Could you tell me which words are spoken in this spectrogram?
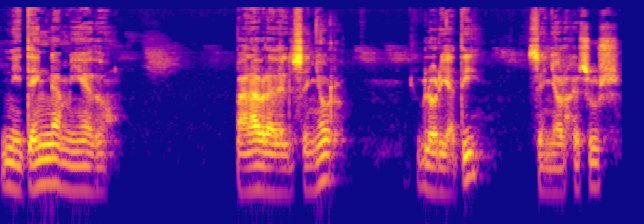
ni tenga miedo. Palabra del Señor. Gloria a ti, Señor Jesús.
